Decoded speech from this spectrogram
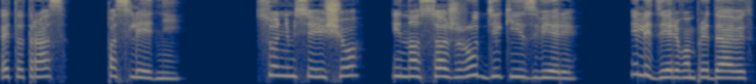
Этот раз последний. Сунемся еще, и нас сожрут дикие звери. Или деревом придавят.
